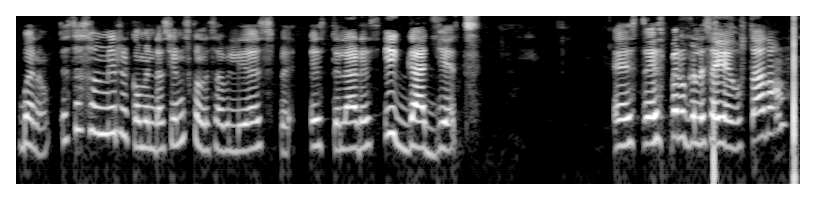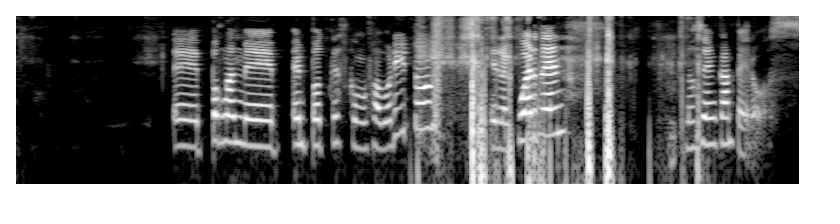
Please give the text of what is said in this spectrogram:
Bueno, estas son mis recomendaciones con las habilidades estelares y gadgets. Este, espero que les haya gustado. Eh, pónganme en podcast como favorito y recuerden, no sean camperos.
